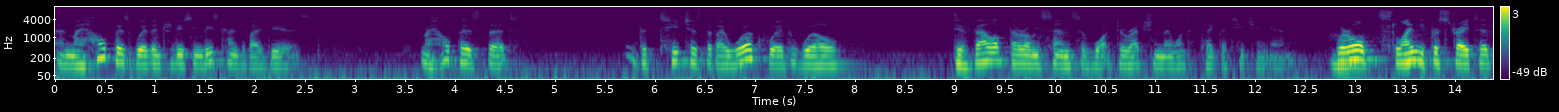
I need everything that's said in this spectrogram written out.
And my hope is with introducing these kinds of ideas, my hope is that the teachers that I work with will develop their own sense of what direction they want to take their teaching in. We're all slightly frustrated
